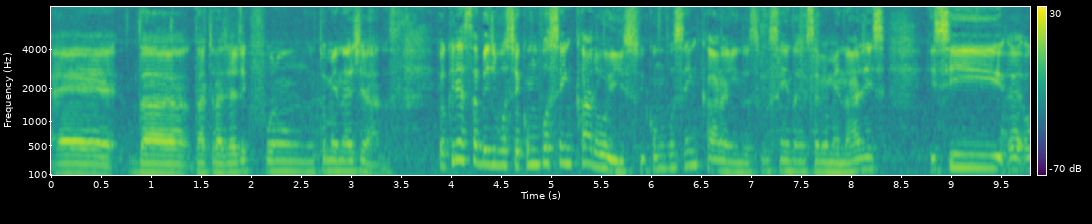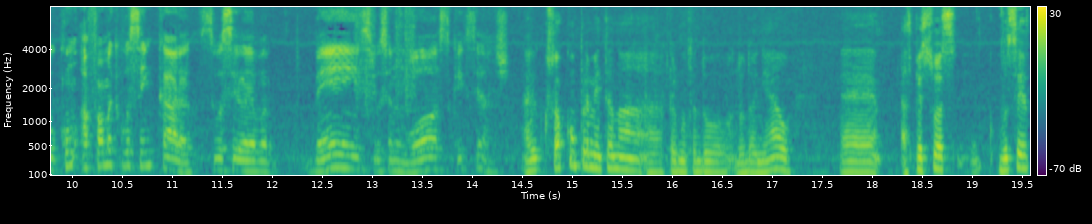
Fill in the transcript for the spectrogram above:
é, da, da tragédia que foram muito homenageadas. Eu queria saber de você como você encarou isso e como você encara ainda, se você ainda recebe homenagens e se é, como, a forma que você encara, se você leva bem, se você não gosta, o que, que você acha? Aí, só complementando a, a pergunta do, do Daniel, é, as pessoas, você,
